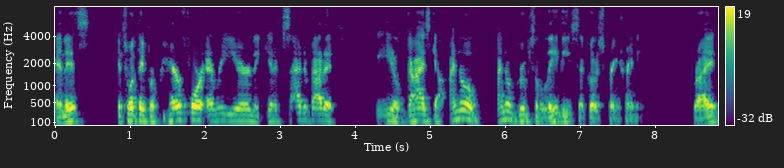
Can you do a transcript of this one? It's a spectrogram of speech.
and it's it's what they prepare for every year. They get excited about it. You know, guys, gal. I know I know groups of ladies that go to spring training, right?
